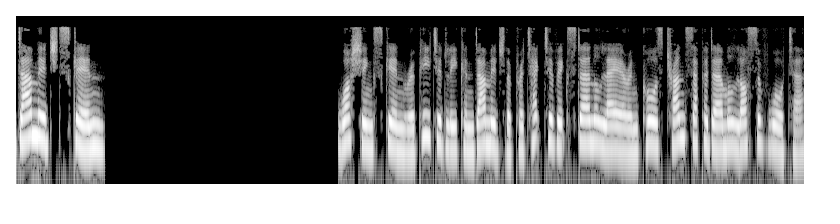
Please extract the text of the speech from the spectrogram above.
Damaged skin Washing skin repeatedly can damage the protective external layer and cause transepidermal loss of water.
